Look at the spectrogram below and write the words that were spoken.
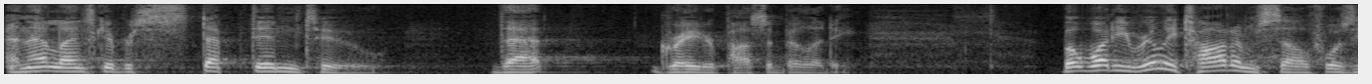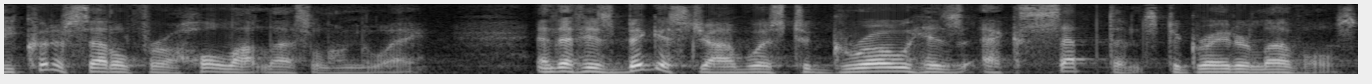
And that landscaper stepped into that greater possibility. But what he really taught himself was he could have settled for a whole lot less along the way. And that his biggest job was to grow his acceptance to greater levels.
